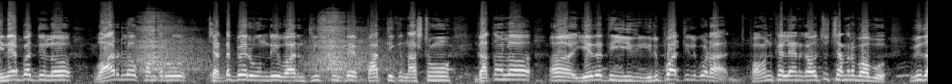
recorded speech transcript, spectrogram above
ఈ నేపథ్యంలో వారిలో కొందరు చెడ్డ పేరు ఉంది. వారిని తీసుకుంటే పార్టీకి నష్టము. గతంలో ఏదైతే ఇరు పార్టీలు కూడా పవన్ కళ్యాణ్ కావచ్చు చంద్రబాబు వివిధ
